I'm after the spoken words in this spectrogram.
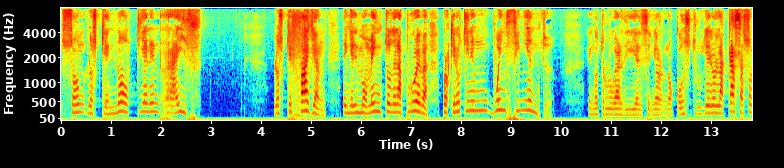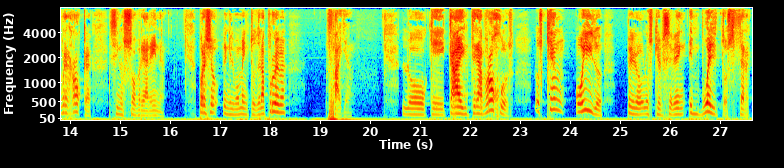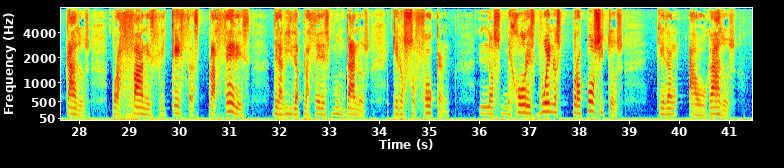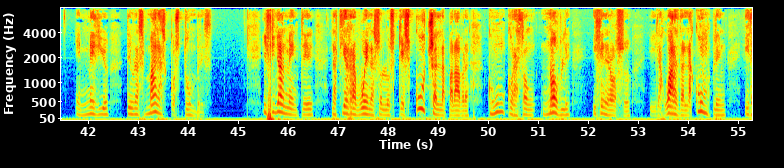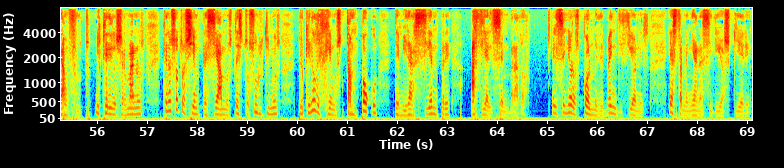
Son los que no tienen raíz, los que fallan en el momento de la prueba, porque no tienen un buen cimiento. En otro lugar diría el Señor, no construyeron la casa sobre roca, sino sobre arena. Por eso, en el momento de la prueba, fallan. Lo que cae entre abrojos, los que han oído, pero los que se ven envueltos, cercados por afanes, riquezas, placeres de la vida, placeres mundanos, que los sofocan, los mejores buenos propósitos quedan ahogados en medio de unas malas costumbres. Y finalmente, la tierra buena son los que escuchan la palabra con un corazón noble y generoso, y la guardan, la cumplen y dan fruto. Mis queridos hermanos, que nosotros siempre seamos de estos últimos, pero que no dejemos tampoco de mirar siempre hacia el sembrador. El Señor os colme de bendiciones y hasta mañana si Dios quiere.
